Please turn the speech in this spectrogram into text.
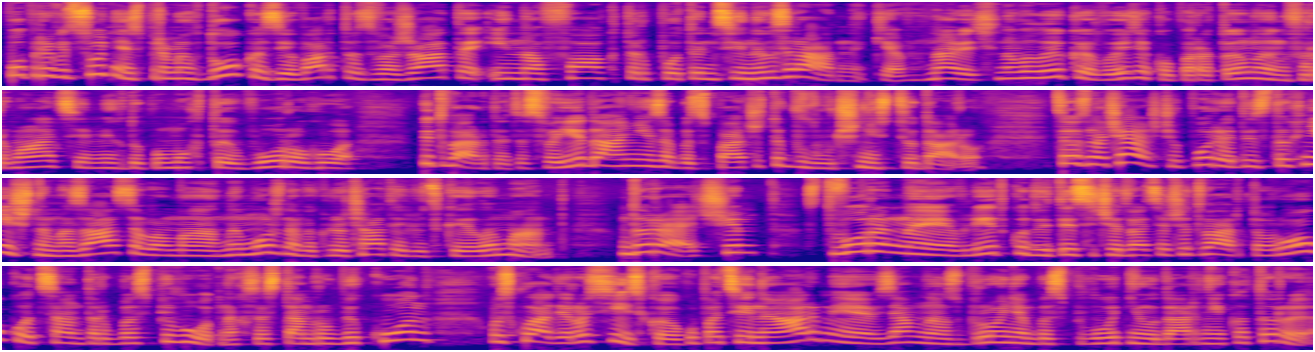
Попри відсутність прямих доказів, варто зважати і на фактор потенційних зрадників. Навіть невеликий витік оперативної інформації міг допомогти ворогу підтвердити свої дані і забезпечити влучність удару. Це означає, що поряд із технічними засобами не можна виключати людський елемент. До речі, створений влітку 2024 року центр безпілотних систем Рубікон у складі російської окупаційної армії взяв на озброєння безпілотні ударні катери.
